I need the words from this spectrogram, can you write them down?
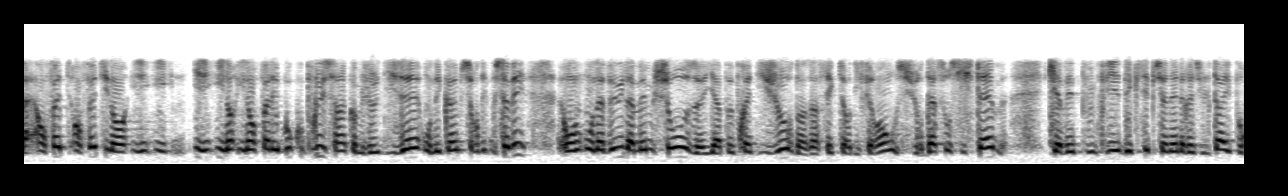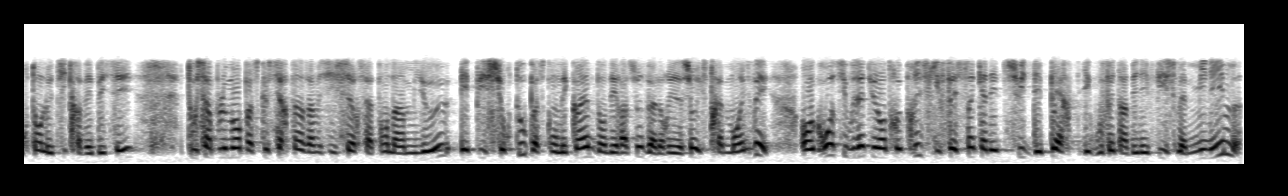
Bah, en fait, en fait, il en, il, il, il en fallait beaucoup plus, hein, comme je le disais. On est quand même sur des. Vous savez, on, on, avait eu la même chose il y a à peu près dix jours dans un secteur différent, sur Dassault Systèmes, qui avait publié d'exceptionnels résultats et pourtant le titre avait baissé, tout simplement parce que certains investisseurs s'attendent à un mieux, et puis surtout parce qu'on est quand même dans des ratios de valorisation extrêmement élevés. En gros, si vous êtes une entreprise qui fait cinq années de suite des pertes et que vous faites un bénéfice même minime,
